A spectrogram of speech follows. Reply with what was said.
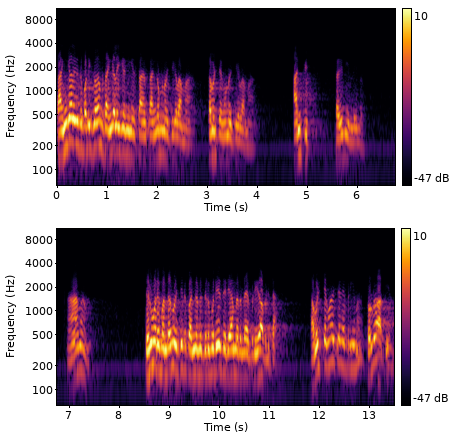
சங்கலைக்கு படிக்கலாம் சங்கலைக்கு நீங்க ச- சங்கம்னு வச்சுக்கலாமா? தமிழ்ச்சங்கம்னு வச்சுக்கலாமா? அன்பிட் தகுதி இல்லைன்னு ஆமாம். திருமுறை மன்றம்னு வச்சுட்டு பன்னெண்டு திருமுறையே தெரியாம இருந்தா எப்படியோ அப்படித்தான். தமிழ்ச்சங்கம் வச்சா எப்படிங்கம்மா? சொல்லு ஆப்பியம்.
